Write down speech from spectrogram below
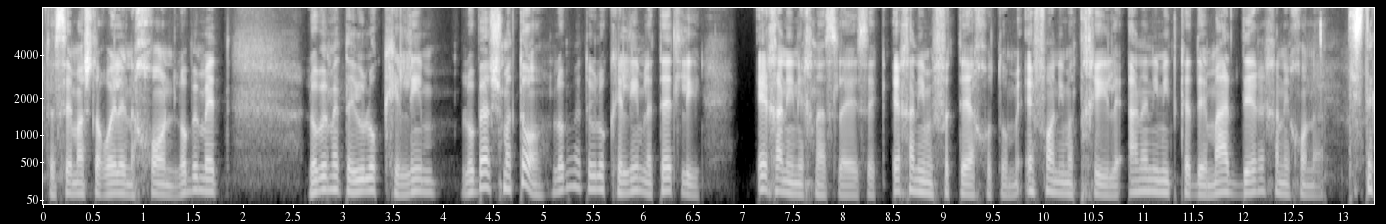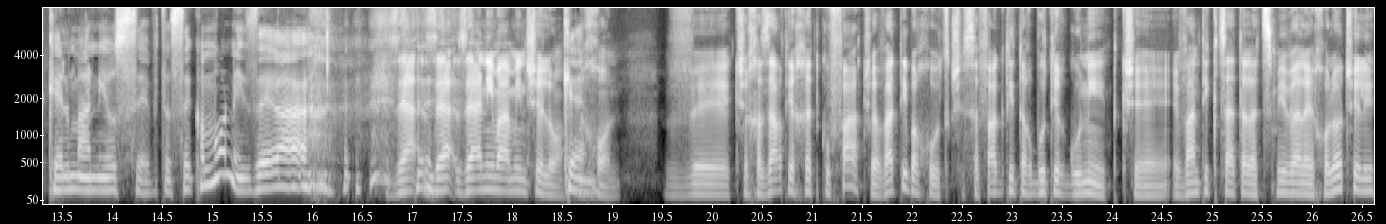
ותעשה מה שאתה רואה לנכון לא באמת לא באמת היו לו כלים לא באשמתו לא באמת היו לו כלים לתת לי איך אני נכנס לעסק איך אני מפתח אותו מאיפה אני מתחיל לאן אני מתקדם מה הדרך הנכונה. תסתכל מה אני עושה ותעשה כמוני זה ה... זה, זה, זה אני מאמין שלא כן. נכון. וכשחזרתי אחרי תקופה כשעבדתי בחוץ כשספגתי תרבות ארגונית כשהבנתי קצת על עצמי ועל היכולות שלי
